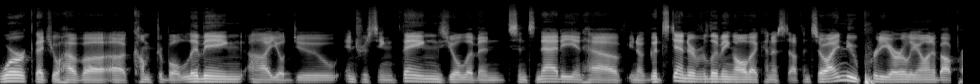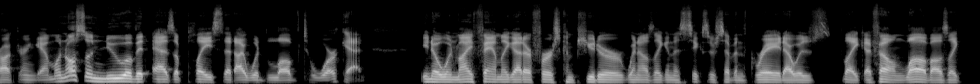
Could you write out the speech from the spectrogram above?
work, that you'll have a, a comfortable living, uh, you'll do interesting things, you'll live in Cincinnati and have you know good standard of living, all that kind of stuff. And so I knew pretty early on about Procter and Gamble, and also knew of it as a place that I would love to work at. You know, when my family got our first computer when I was like in the sixth or seventh grade, I was like, I fell in love. I was like,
